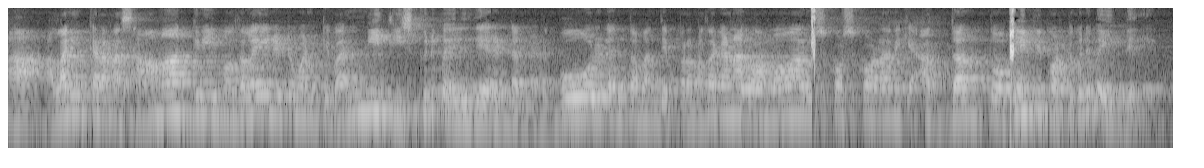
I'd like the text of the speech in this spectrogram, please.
ఆ అలంకరణ సామాగ్రి మొదలైనటువంటివన్నీ తీసుకుని బయలుదేరండి అన్నాడు. బోలుడెంతమంది మంది అమ్మవారు కోసుకోవడానికి అద్దంతో కలిపి పట్టుకుని బయలుదేరారు.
